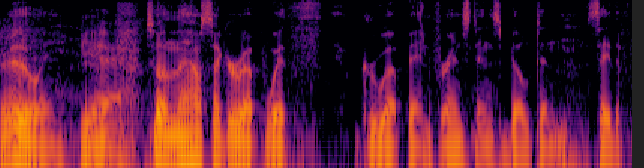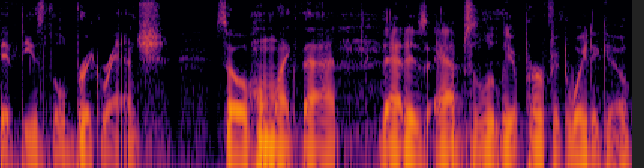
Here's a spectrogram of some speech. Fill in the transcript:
Really? Yeah. So, in the house I grew up with, grew up in, for instance, built in, say, the 50s, little brick ranch. So, a home like that. That is absolutely a perfect way to go.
